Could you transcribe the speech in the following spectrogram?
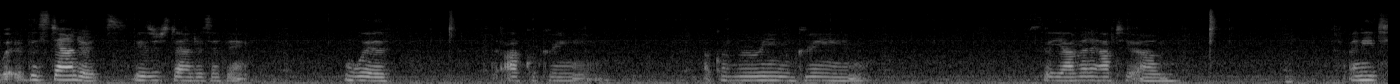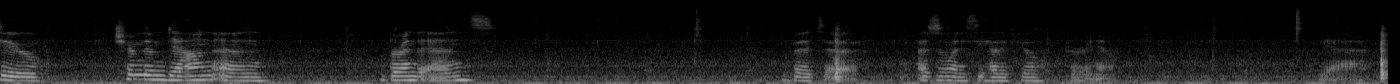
the standards, these are standards I think, with the aqua green, aquamarine green. So yeah, I'm gonna have to, um, I need to trim them down and burn the ends. But uh, I just want to see how they feel for right now. Yeah.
